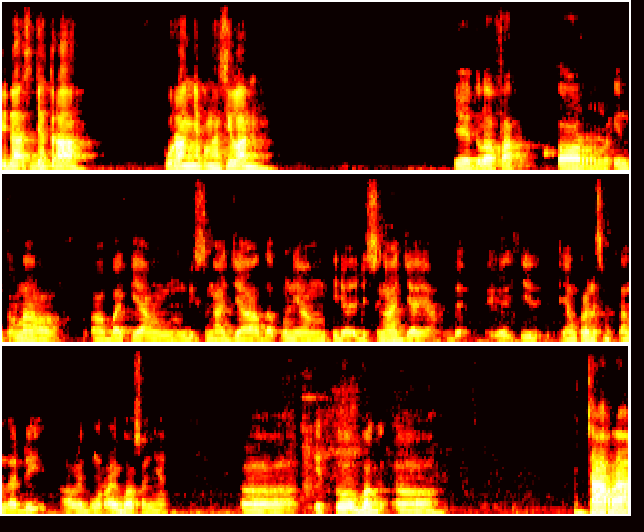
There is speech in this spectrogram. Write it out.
tidak sejahtera. Kurangnya penghasilan. Ya itulah faktor internal eh, baik yang disengaja ataupun yang tidak disengaja ya. I- Yang telah disebutkan tadi oleh Bung Roy bahwasanya eh, itu eh, cara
